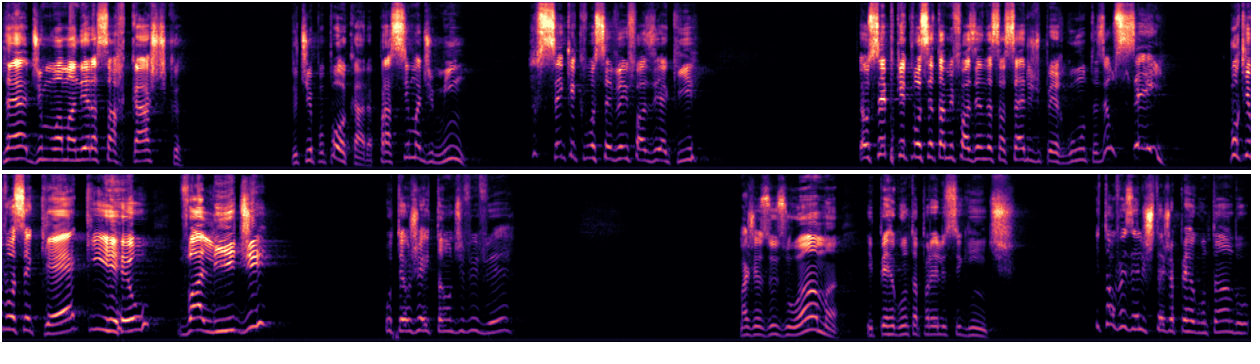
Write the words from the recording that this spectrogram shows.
né, de uma maneira sarcástica, do tipo, pô, cara, para cima de mim, eu sei o que, é que você veio fazer aqui. Eu sei porque que você está me fazendo essa série de perguntas. Eu sei. Porque você quer que eu valide o teu jeitão de viver. Mas Jesus o ama e pergunta para ele o seguinte: e talvez ele esteja perguntando,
